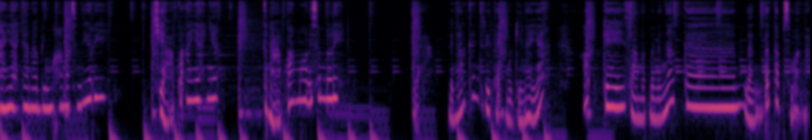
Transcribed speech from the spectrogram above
ayahnya Nabi Muhammad sendiri. Siapa ayahnya? Kenapa mau disembelih? Ya, dengarkan cerita Ibu Gina ya. Oke, selamat mendengarkan dan tetap semangat.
